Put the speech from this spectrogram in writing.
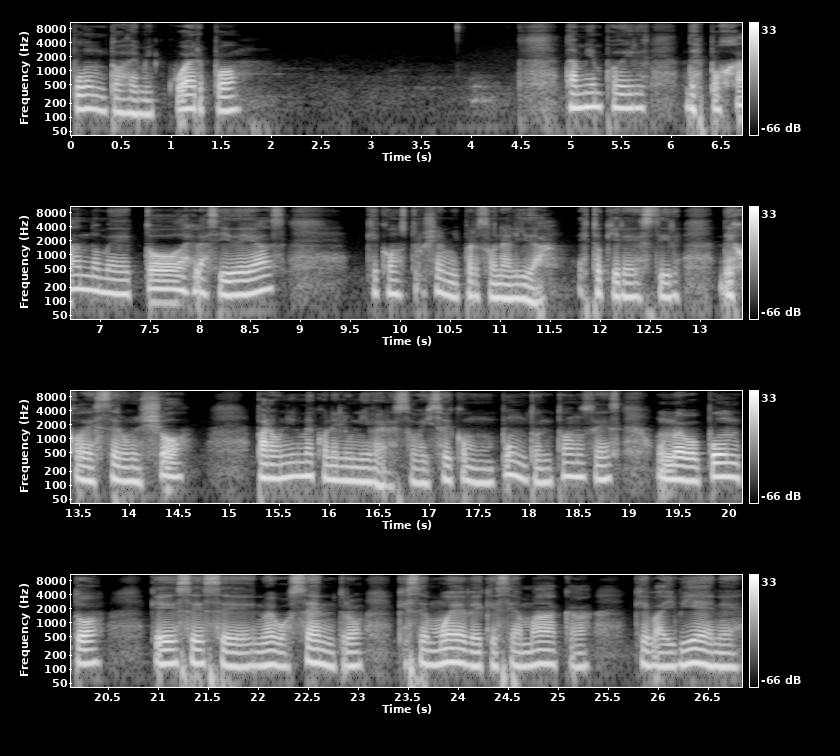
puntos de mi cuerpo, también puedo ir despojándome de todas las ideas que construyen mi personalidad. Esto quiere decir, dejo de ser un yo para unirme con el universo y soy como un punto, entonces un nuevo punto que es ese nuevo centro que se mueve, que se amaca, que va y viene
